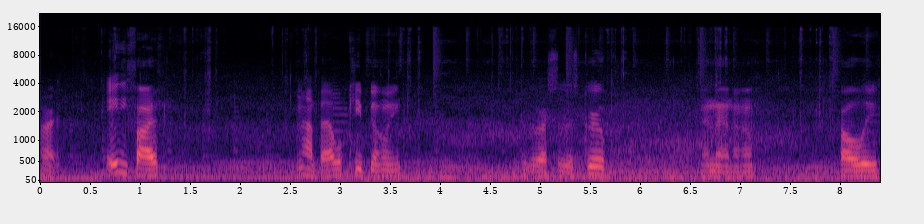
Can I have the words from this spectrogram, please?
All right, 85. Not bad. We'll keep going the rest of this group, and then uh, probably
